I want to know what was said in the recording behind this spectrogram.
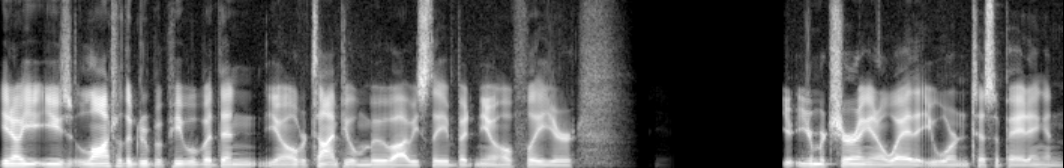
you know, you, you launch with a group of people, but then you know, over time, people move, obviously. But you know, hopefully, you're you're, you're maturing in a way that you weren't anticipating, and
